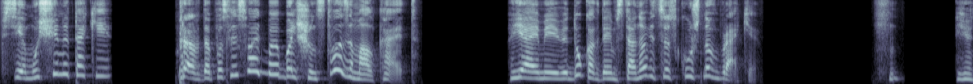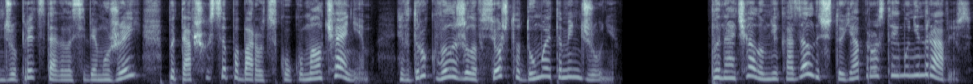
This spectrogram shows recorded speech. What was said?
Все мужчины такие. Правда, после свадьбы большинство замолкает. Я имею в виду, когда им становится скучно в браке. Юнджу представила себе мужей, пытавшихся побороть скуку молчанием, и вдруг выложила все, что думает о Минджуне. Поначалу мне казалось, что я просто ему не нравлюсь.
